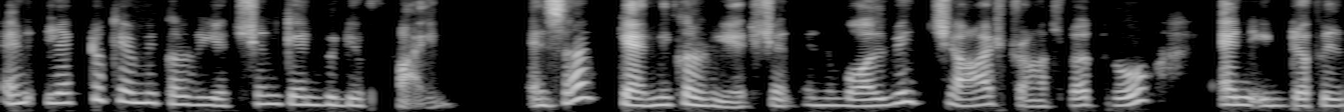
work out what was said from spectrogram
and electrochemical reaction can be define as a chemical reaction involving charge transfer through and interface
